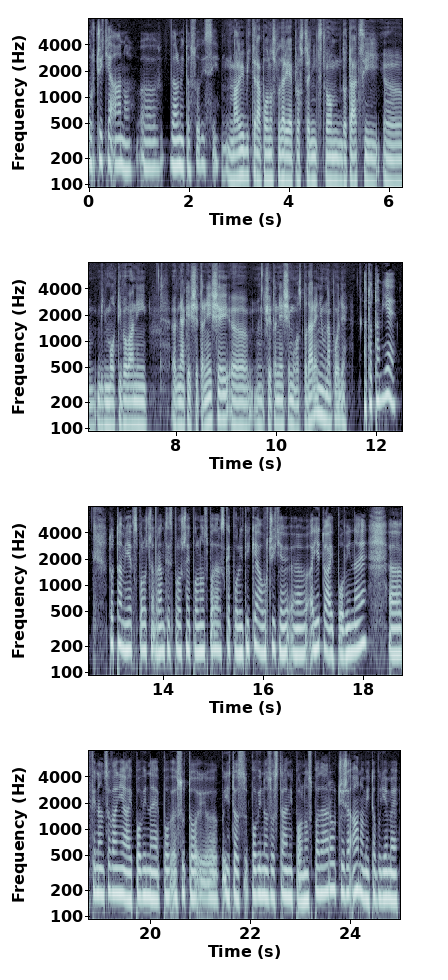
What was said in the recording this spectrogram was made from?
určite áno, veľmi to súvisí. Mali by byť teda polnospodári aj prostredníctvom dotácií e, byť motivovaní k nejakej šetrnejšej, e, šetrnejšiemu hospodáreniu na pôde? A to tam je. To tam je v, spoločne, v rámci spoločnej polnohospodárskej politiky a určite e, je to aj povinné. E, financovanie aj povinné, sú to, e, je to povinnosť zo strany polnohospodárov, čiže áno, my to, budeme,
